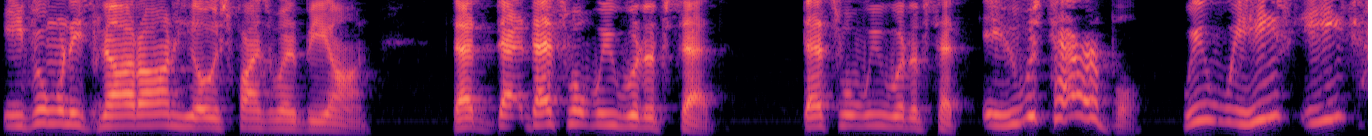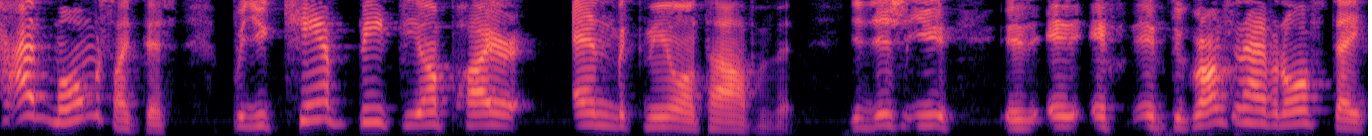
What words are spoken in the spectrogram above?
even when he's not on, he always finds a way to be on. That that that's what we would have said. That's what we would have said. He was terrible. We, we he's he's had moments like this, but you can't beat the umpire and McNeil on top of it. You just you if if Degrom's gonna have an off day,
